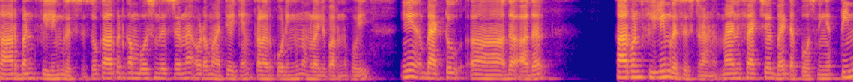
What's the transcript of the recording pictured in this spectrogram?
carbon film resistor so carbon composition റെസിസ്റ്ററിനെ അവിടെ മാറ്റി വയ്ക്കാം. കളർ കോഡിങ്ങും നമ്മൾ അതിൽ പറഞ്ഞു പോയി. ഇനി back to the other carbon film resistor ആണ്. Manufactured by depositing a thin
